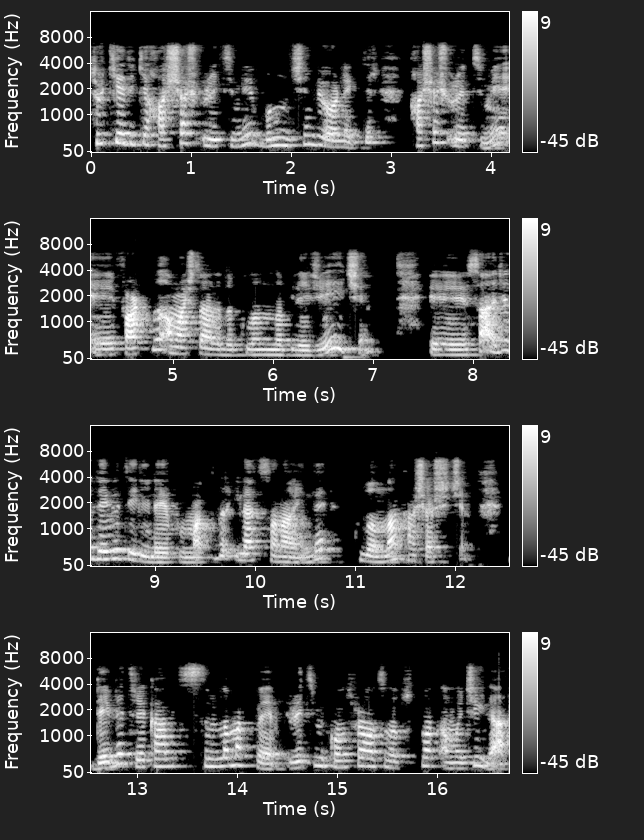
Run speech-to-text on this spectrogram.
Türkiye'deki haşhaş üretimi bunun için bir örnektir. Haşhaş üretimi e, farklı amaçlarla da kullanılabileceği için e, sadece devlet eliyle yapılmaktadır. İlaç sanayinde kullanılan haşhaş için. Devlet rekabeti sınırlamak ve üretimi kontrol altında tutmak amacıyla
